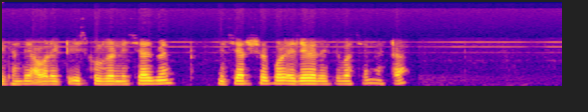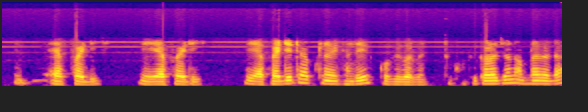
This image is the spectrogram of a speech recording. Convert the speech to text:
এখান থেকে আবার একটু স্ক্রল করে নিচে আসবেন। নিচে আসার পরে এই জায়গায় দেখতে পাচ্ছেন একটা এফআইডি এই এফআইডি এই এফআইডিটা আপনারা এখান থেকে কপি করবেন। তো কপি করার জন্য আপনারা এটা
